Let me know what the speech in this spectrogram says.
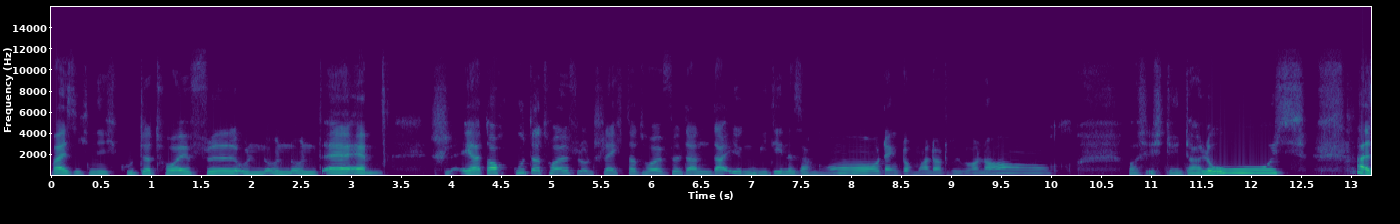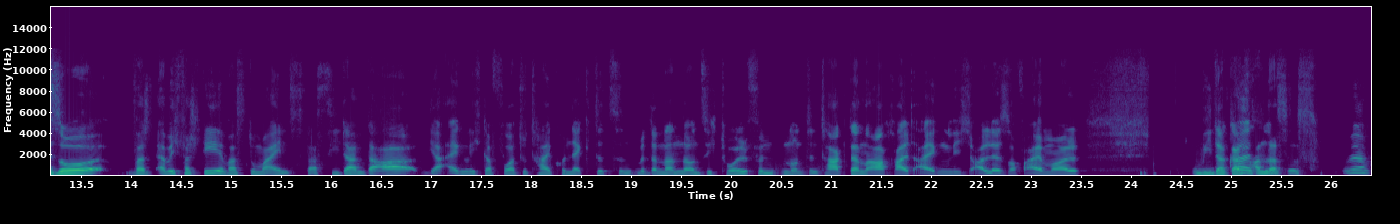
weiß ich nicht, guter Teufel und, und, und, äh, ähm, ja doch, guter Teufel und schlechter Teufel dann da irgendwie denen sagen, oh, denk doch mal darüber nach. Was ist denn da los? Also, was, aber ich verstehe, was du meinst, dass sie dann da ja eigentlich davor total connected sind miteinander und sich toll finden und den Tag danach halt eigentlich alles auf einmal wieder ganz Scheiße. anders ist. Ja.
